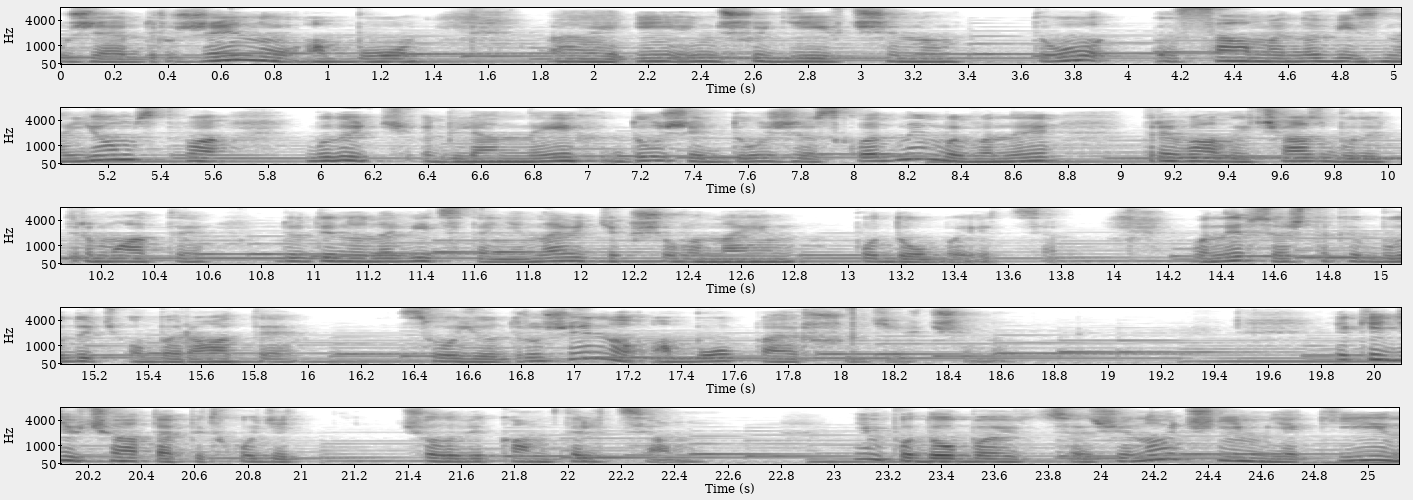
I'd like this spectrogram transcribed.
уже дружину або е, іншу дівчину, то саме нові знайомства будуть для них дуже дуже складними. Вони тривалий час будуть тримати людину на відстані, навіть якщо вона їм подобається. Вони все ж таки будуть обирати свою дружину або першу дівчину. Які дівчата підходять чоловікам-тельцям? Їм подобаються жіночні, м'які,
